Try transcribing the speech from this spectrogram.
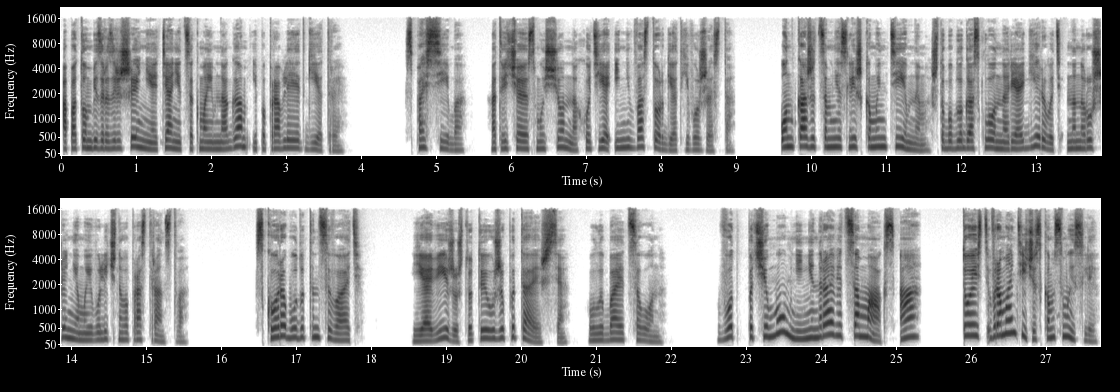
а потом без разрешения тянется к моим ногам и поправляет гетры. «Спасибо», — отвечаю смущенно, хоть я и не в восторге от его жеста. Он кажется мне слишком интимным, чтобы благосклонно реагировать на нарушение моего личного пространства. «Скоро буду танцевать». «Я вижу, что ты уже пытаешься», — улыбается он. «Вот почему мне не нравится Макс, а? То есть в романтическом смысле.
